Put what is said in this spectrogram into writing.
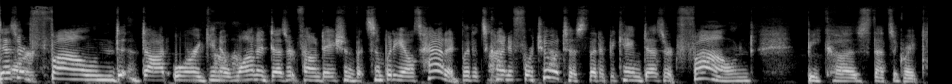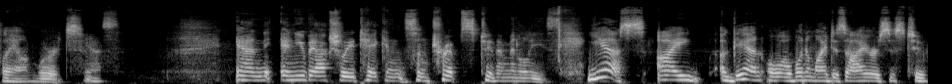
Desertfound.org, you know, uh-huh. wanted Desert Foundation, but somebody else had it. But it's kind of fortuitous that it became Desert Found because that's a great play on words. Yes and and you've actually taken some trips to the Middle East. Yes, I again, oh, one of my desires is to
